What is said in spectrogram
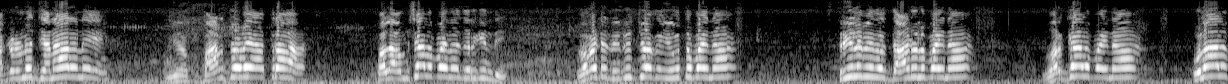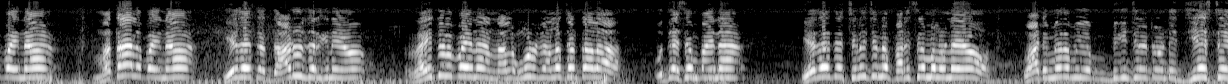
అక్కడ ఉన్న జనాలని భారత జోడో యాత్ర పలు అంశాలపైన జరిగింది. ఒకటి నిరుద్యోగ యువత పైన స్త్రీల మీద దాడులపైన వర్గాలపైన కులాలపైన మతాలపైన ఏదైతే దాడులు జరిగినాయో రైతులపైన నల్ల మూడు నల్ల చట్టాల ఉద్దేశం పైన ఏదైతే చిన్న చిన్న పరిశ్రమలు ఉన్నాయో వాటి మీద బిగించినటువంటి జీఎస్టీ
